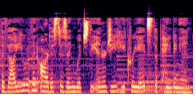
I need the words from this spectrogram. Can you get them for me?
The value of an artist is in which the energy he creates the painting in.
